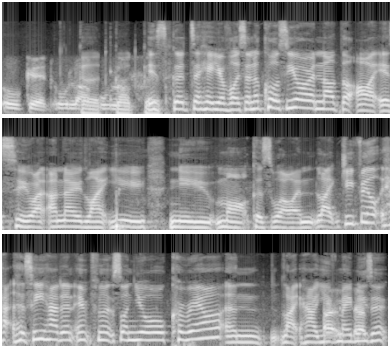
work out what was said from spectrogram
All good. All love. Good, all good, love. good. it's good to hear your voice. And of course, you're another artist who I, I know, like you knew Mark as well. And like, do you feel, has he had an influence on your career and like how you've Uh, made uh, music?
